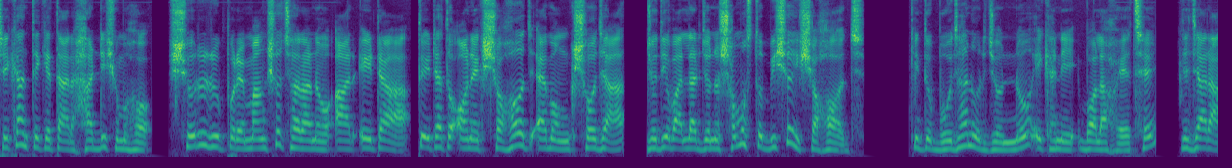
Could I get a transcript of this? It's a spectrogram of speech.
সেখান থেকে তার হাড্ডিসমূহ শরীরের উপরে মাংস ছড়ানো আর এটা, তো এটা তো অনেক সহজ এবং সোজা, যদিও আল্লাহর জন্য সমস্ত বিষয় সহজ। কিন্তু বোঝানোর জন্য এখানে বলা হয়েছে যে যারা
